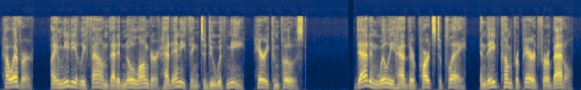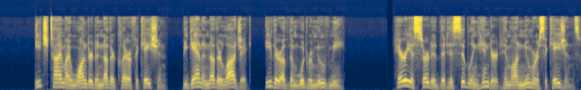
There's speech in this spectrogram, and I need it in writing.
However, I immediately found that it no longer had anything to do with me, Harry composed. Dad and Willie had their parts to play, and they'd come prepared for a battle. Each time I wandered another clarification, began another logic, either of them would remove me. Harry asserted that his sibling hindered him on numerous occasions.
